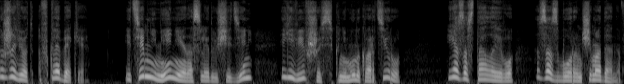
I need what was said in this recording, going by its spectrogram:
живет в Квебеке. И тем не менее, на следующий день, явившись к нему на квартиру, я застала его за сбором чемоданов.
